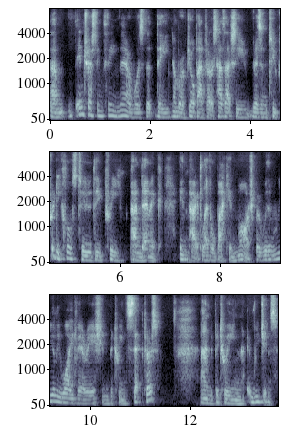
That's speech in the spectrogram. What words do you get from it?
Um, the interesting theme there was that the number of job adverts has actually risen to pretty close to the pre pandemic impact level back in March, but with a really wide variation between sectors and between regions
